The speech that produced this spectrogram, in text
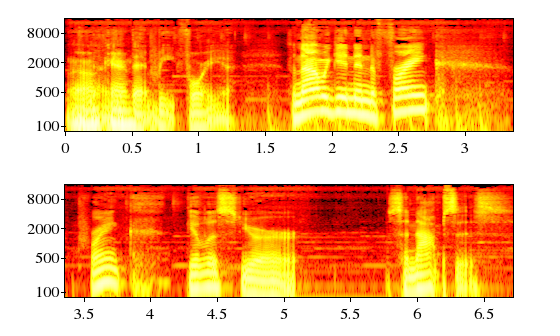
Okay. Get that beat for you. So now we're getting into Frank. Frank, give us your synopsis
